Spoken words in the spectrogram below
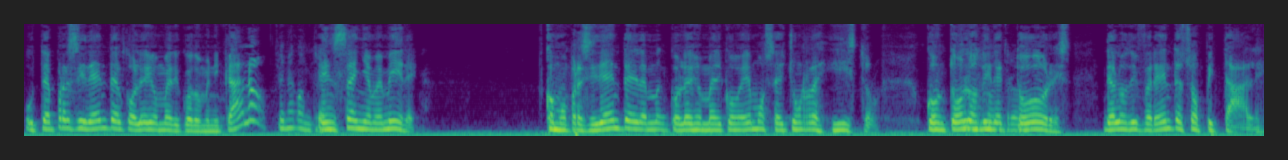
usted es presidente del Colegio Médico Dominicano. Enséñeme, mire. Como presidente del Colegio Médico hemos hecho un registro con todos los directores de los diferentes hospitales.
